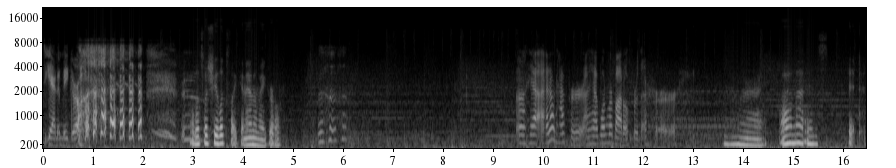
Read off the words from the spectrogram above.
The anime girl. Well, that's what she looks like, an anime girl. uh, yeah, I don't have her. I have one more bottle for the her. Alright. And that is it.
